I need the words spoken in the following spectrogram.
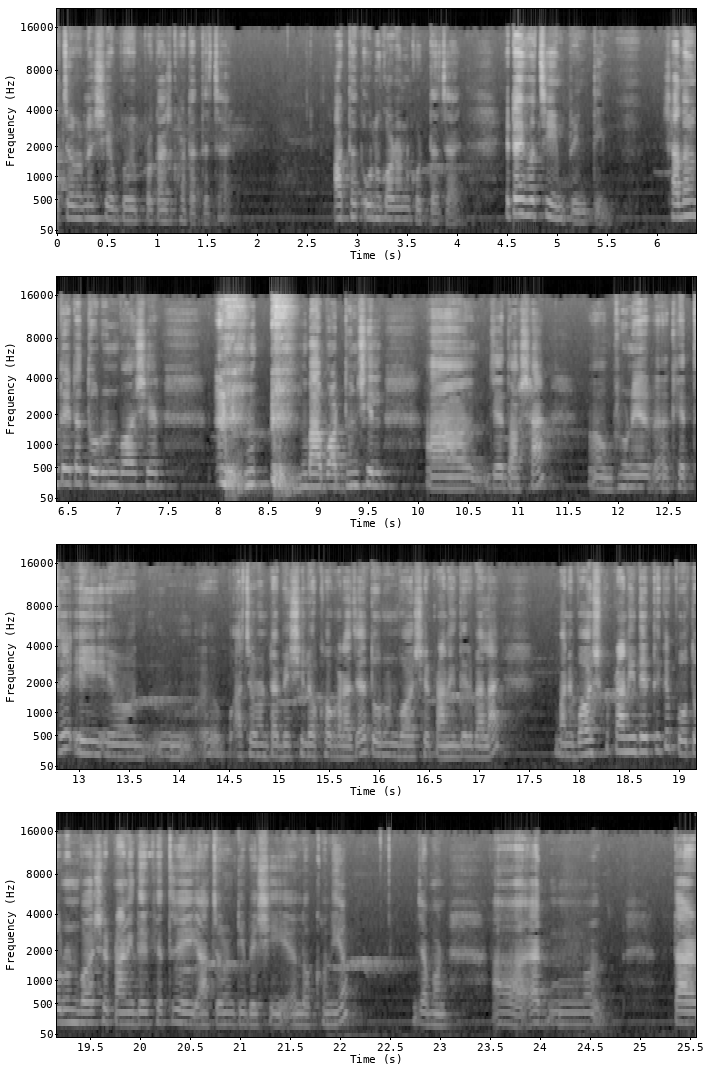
আচরণে সে বহিঃপ্রকাশ ঘটাতে চায়। অর্থাৎ অনুকরণ করতে চায়। এটাই হচ্ছে ইমপ্রিন্টিং সাধারণত এটা তরুণ বয়সের বা বর্ধনশীল যে দশা ভ্রূণের ক্ষেত্রে এই আচরণটা বেশি লক্ষ্য করা যায় তরুণ বয়সের প্রাণীদের বেলায়। মানে বয়স্ক প্রাণীদের থেকে তরুণ বয়সের প্রাণীদের ক্ষেত্রে এই আচরণটি বেশি লক্ষণীয়। যেমন এক তার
